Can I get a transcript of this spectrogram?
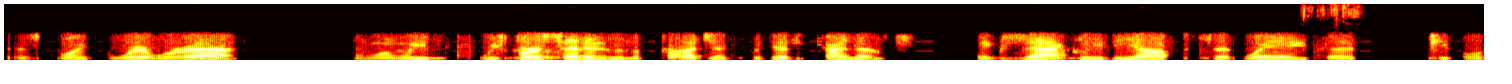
to this point to where we're at. And when we we first headed into the project, we did kind of exactly the opposite way that people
